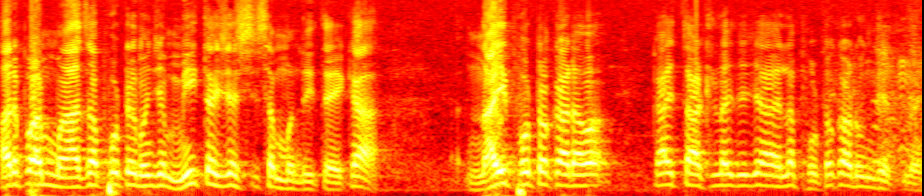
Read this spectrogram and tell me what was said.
अरे पण माझा फोटो म्हणजे मी त्याच्याशी संबंधित आहे का? नाही फोटो काढावा. काय ताटला त्याच्या? याला फोटो काढून देत नाही.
